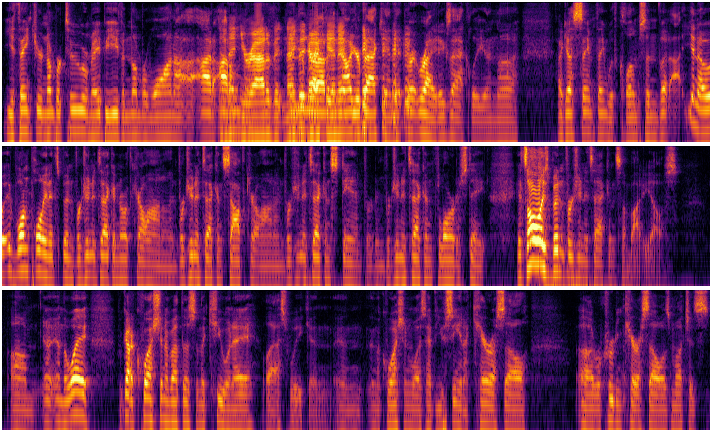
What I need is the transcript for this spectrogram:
you think you're number two or maybe even number one. I, I, I don't then you're know. out of it, now and you're then back of in it. it. Now you're back in it. Right, right, exactly. And uh, I guess same thing with Clemson. But uh, you know, at one point it's been Virginia Tech and North Carolina, and Virginia Tech and South Carolina, and Virginia Tech and Stanford, and Virginia Tech and Florida State. It's always been Virginia Tech and somebody else. Um, and the way we got a question about this in the Q and A last week, and, and and the question was, have you seen a carousel, uh, recruiting carousel as much as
